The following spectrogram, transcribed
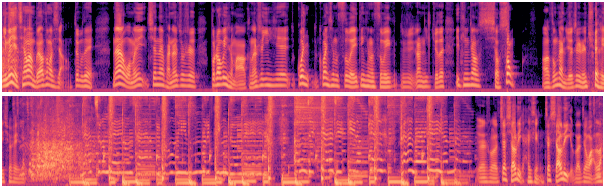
你们也千万不要这么想，对不对？那我们现在反正就是不知道为什么啊，可能是一些惯惯性的思维、定性的思维，就是让你觉得一听叫小宋啊，总感觉这个人黢黑黢黑的。有人说叫小李还行，叫小李子就完了。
